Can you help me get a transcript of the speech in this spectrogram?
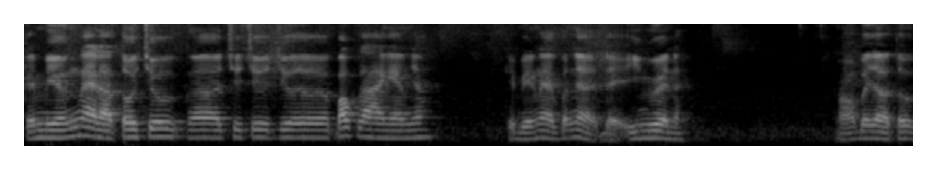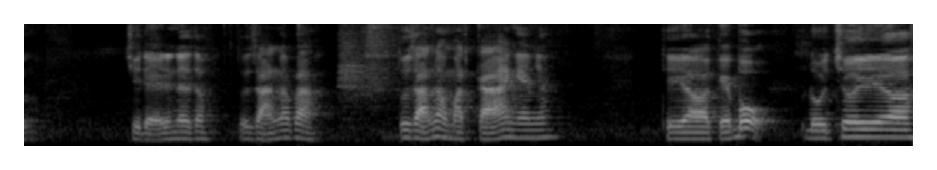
cái miếng này là tôi chưa ờ, chưa chưa chưa bóc ra, anh em nhé cái miếng này vẫn để để y nguyên này. Đó bây giờ tôi chỉ để lên đây thôi. Tôi dán nó vào. Tôi dán vào mặt cá anh em nhé. Thì uh, cái bộ đồ chơi ờ, uh,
